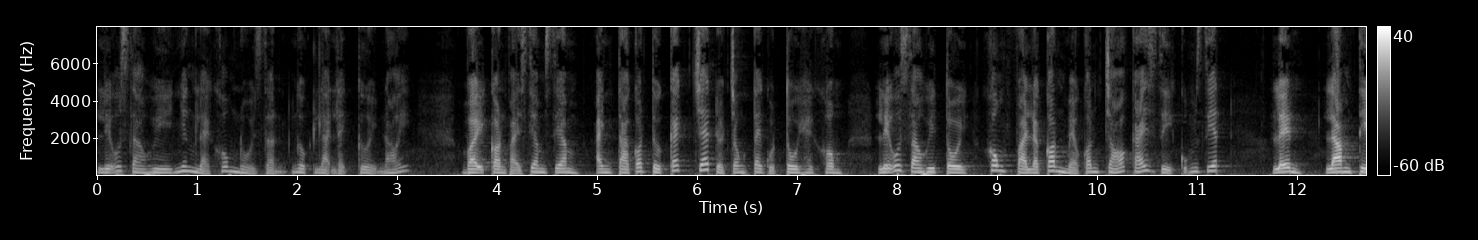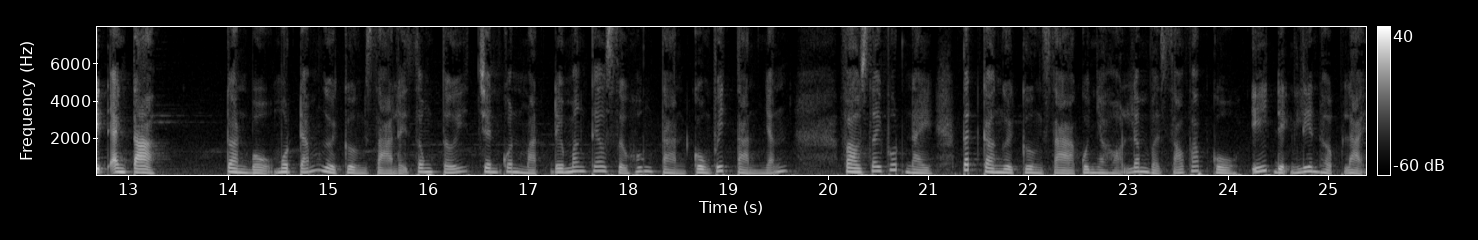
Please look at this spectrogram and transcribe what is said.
Liễu Gia Huy nhưng lại không nổi giận, ngược lại lại cười nói. Vậy còn phải xem xem anh ta có tư cách chết ở trong tay của tôi hay không. Liễu Gia Huy tôi không phải là con mèo con chó cái gì cũng giết. Lên, làm thịt anh ta. Toàn bộ một đám người cường giả lại xông tới, trên khuôn mặt đều mang theo sự hung tàn cùng với tàn nhẫn. Vào giây phút này, tất cả người cường giả của nhà họ Lâm và giáo pháp cổ ý định liên hợp lại.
